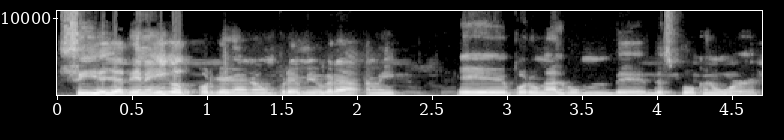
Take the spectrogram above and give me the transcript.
Sí, ella tiene EGOT porque ganó un premio Grammy eh, por un álbum de, de Spoken Word.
